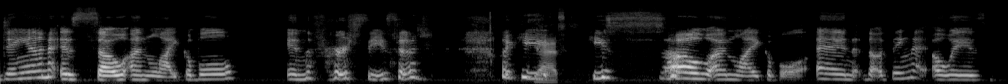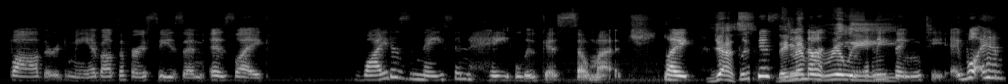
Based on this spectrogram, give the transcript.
Dan is so unlikable in the first season. like he yes. he's so unlikable. And the thing that always bothered me about the first season is like why does Nathan hate Lucas so much? Like Yes. Lucas they never really anything to well and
